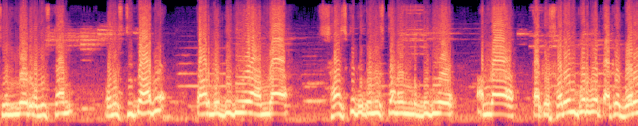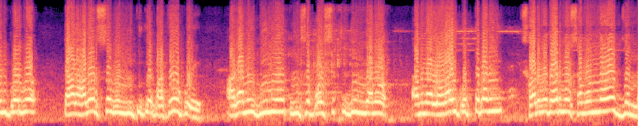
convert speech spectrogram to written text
সুন্দর অনুষ্ঠান অনুষ্ঠিত হবে। তার মধ্যে দিয়ে আমরা সাংস্কৃতিক অনুষ্ঠানের মধ্যে দিয়ে আমরা তাকে স্মরণ করব, তাকে বরণ করব। তার আদর্শ এবং নীতিকে পাথেয় করে আগামী দিনে তিনশো পঁয়ষট্টি দিন যেন আমরা লড়াই করতে পারি সর্বধর্ম সমন্বয়ের জন্য,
